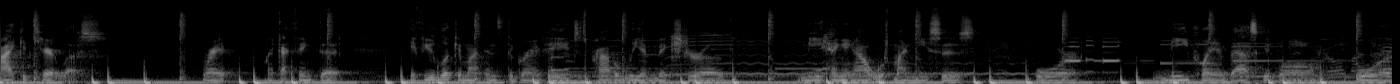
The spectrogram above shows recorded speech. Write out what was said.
I could care less, right? Like, I think that if you look at my Instagram page, it's probably a mixture of me hanging out with my nieces or me playing basketball or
